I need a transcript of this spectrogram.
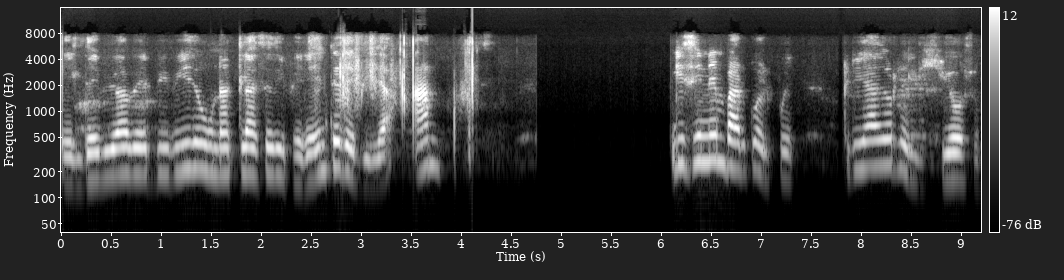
él debió haber vivido una clase diferente de vida antes. Y sin embargo, él fue criado religioso,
